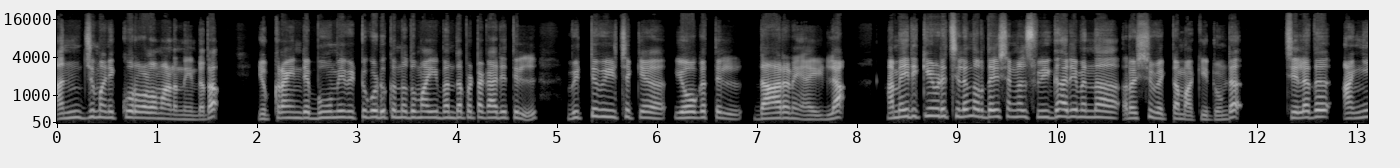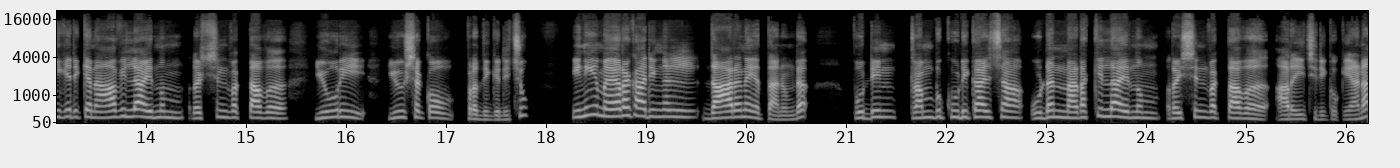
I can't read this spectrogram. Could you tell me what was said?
അഞ്ചു മണിക്കൂറോളമാണ് നീണ്ടത്. യുക്രൈന്റെ ഭൂമി വിട്ടുകൊടുക്കുന്നതുമായി ബന്ധപ്പെട്ട കാര്യത്തിൽ വിട്ടുവീഴ്ചയ്ക്ക് യോഗത്തിൽ ധാരണയായില്ല. അമേരിക്കയുടെ ചില നിർദ്ദേശങ്ങൾ സ്വീകാര്യമെന്ന് റഷ്യ വ്യക്തമാക്കിയിട്ടുണ്ട്. ചിലത് അംഗീകരിക്കാനാവില്ല എന്നും റഷ്യൻ വക്താവ് യൂറി യൂഷക്കോവ് പ്രതികരിച്ചു. ഇനിയും ഏറെ കാര്യങ്ങളിൽ ധാരണയെത്താനുണ്ട്. പുടിൻ ട്രംപ് കൂടിക്കാഴ്ച ഉടൻ നടക്കില്ല എന്നും റഷ്യൻ വക്താവ് അറിയിച്ചിരിക്കുകയാണ്.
